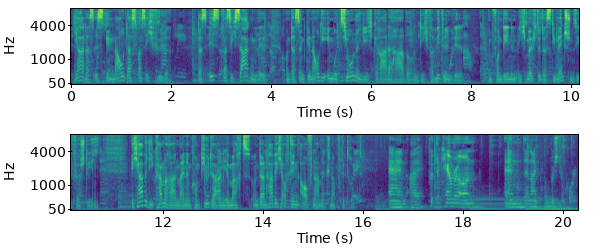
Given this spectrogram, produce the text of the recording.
ja, das ist genau das, was ich fühle. Das ist, was ich sagen will. Und das sind genau die Emotionen, die ich gerade habe und die ich vermitteln will. Und von denen ich möchte, dass die Menschen sie verstehen. Ich habe die Kamera an meinem Computer angemacht und dann habe ich auf den Aufnahmeknopf gedrückt. And I put the camera on and then I pushed record.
